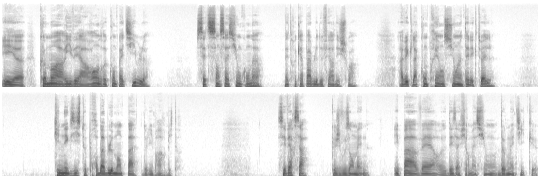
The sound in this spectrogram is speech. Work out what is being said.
Et euh, comment arriver à rendre compatible cette sensation qu'on a d'être capable de faire des choix avec la compréhension intellectuelle qu'il n'existe probablement pas de libre arbitre? C'est vers ça que je vous emmène, et pas vers euh, des affirmations dogmatiques euh,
